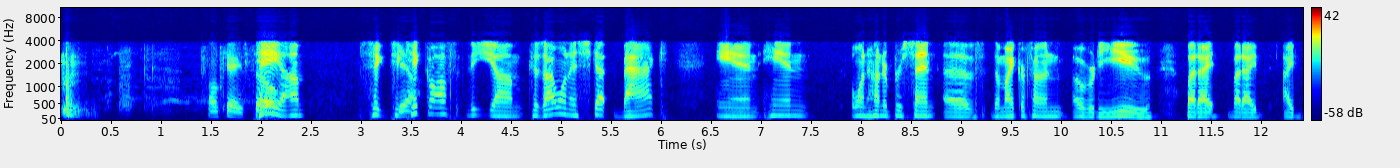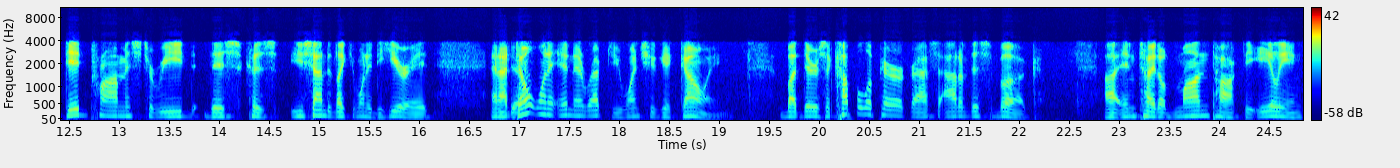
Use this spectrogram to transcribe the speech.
okay, so hey, um, to, to Yeah. kick off the um, because I want to step back and hand 100% of the microphone over to you, but I but I I did promise to read this because you sounded like you wanted to hear it, and I Yeah. don't want to interrupt you once you get going. But there's a couple of paragraphs out of this book uh, entitled Montauk: The Alien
